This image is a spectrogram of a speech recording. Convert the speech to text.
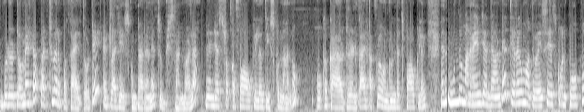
ఇప్పుడు టొమాటో పచ్చిమిరపకాయలతోటి ఎట్లా చేసుకుంటారనేది చూపిస్తాను వాళ్ళ. నేను జస్ట్ ఒక పావు కిలో తీసుకున్నాను. ఒక కాయ రెండు కాయలు తక్కువ ఉండి ఉండొచ్చు ఎందుకు ముందు మనం ఏం చేద్దామంటే తిరగమూత వేసేసుకొని పోపు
